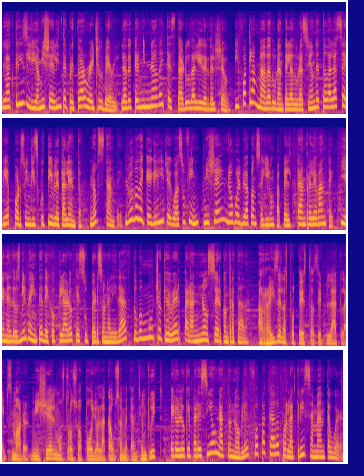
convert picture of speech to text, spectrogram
La actriz Leah Michelle interpretó a Rachel Berry, la determinada y testaruda líder del show, y fue aclamada durante la duración de toda la serie por su indiscutible talento. No obstante, luego de que Glee llegó a su fin, Michelle no volvió a conseguir un papel tan relevante, y en el 2020 dejó claro que su personalidad tuvo mucho que ver para no ser contratada. A raíz de las protestas de Black Lives Matter, Michelle mostró su apoyo a la causa mediante un tuit. Pero lo que parecía un acto noble fue opacado por la actriz Samantha Ware,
